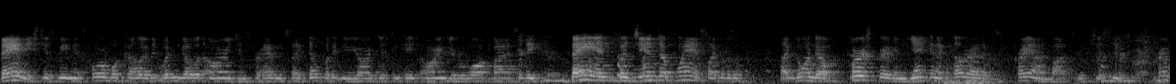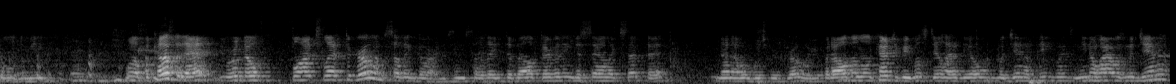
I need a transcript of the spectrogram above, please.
banished as being this horrible color that wouldn't go with orange, and for heaven's sake, don't put it in your yard just in case orange ever walked by. So they banned magenta plants like it was a, like going to a first grader and yanking a color out of his crayon box, which just seems criminal to me. Well, because of that, there were no phlox left to grow in southern gardens, and so they developed everything to sell except that, none of which would grow here. But all the little country people still had the old magenta ones, and you know why it was magenta?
